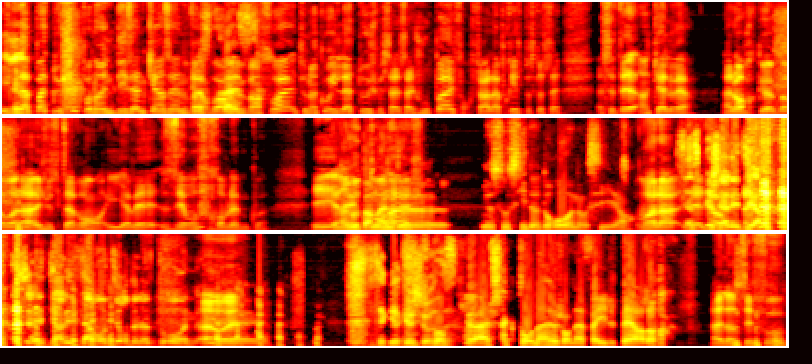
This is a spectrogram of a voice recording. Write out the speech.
Il l'a pas touché pendant une dizaine, quinzaine, Le voire même stress. 20 fois. Et tout d'un coup, il la touche, mais ça, ça joue pas. Il faut refaire la prise parce que c'était un calvaire. Alors que, bah voilà, juste avant, il y avait zéro problème, quoi. Et On un a eu pas mal de, de soucis de drone aussi. Hein. Voilà, C'est ce j'allais que dire- j'allais dire. j'allais dire les aventures de notre drone. Ah ouais. mais C'est quelque Je chose. pense qu'à chaque tournage, on a failli le perdre. Ah non, c'est fou.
